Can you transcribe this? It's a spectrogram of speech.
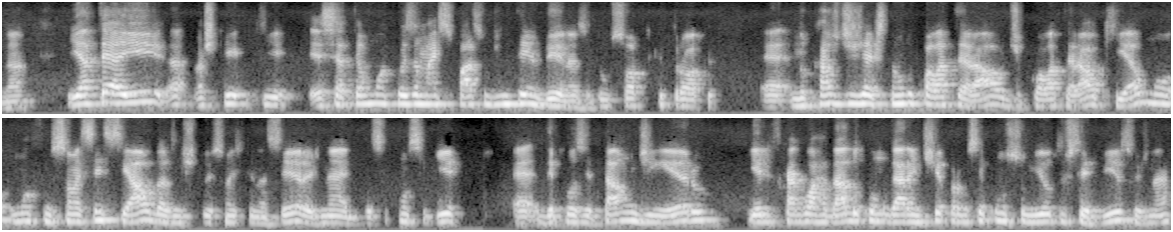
Né? E até aí, é, acho que, que esse é até uma coisa mais fácil de entender, né? Você tem um software que troca. É, no caso de gestão do colateral, de colateral, que é uma, uma função essencial das instituições financeiras, né? De você conseguir é, depositar um dinheiro e ele ficar guardado como garantia para você consumir outros serviços, né?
